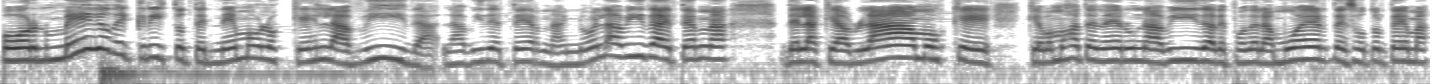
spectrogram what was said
Por medio de Cristo tenemos lo que es la vida, la vida eterna. Y no es la vida eterna de la que hablamos, que, vamos a tener una vida después de la muerte, es otro tema,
